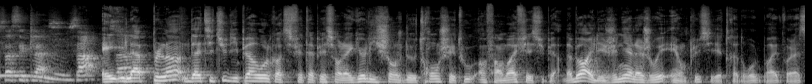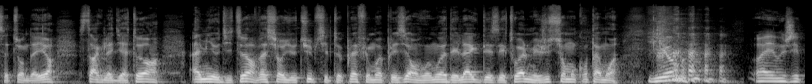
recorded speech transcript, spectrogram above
ça c'est classe. Ça. Et ça. il a plein d'attitudes hyper drôles quand il se fait taper sur la gueule, il change de tronche et tout. Enfin bref, il est super. D'abord, il est génial à jouer et en plus, il est très drôle. Bref, voilà, Saturne d'ailleurs, Star Gladiator, ami auditeur, va sur YouTube s'il te plaît, fais-moi plaisir, envoie-moi des likes, des étoiles, mais juste sur mon compte à moi. Guillaume? Ouais, moi, j'ai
